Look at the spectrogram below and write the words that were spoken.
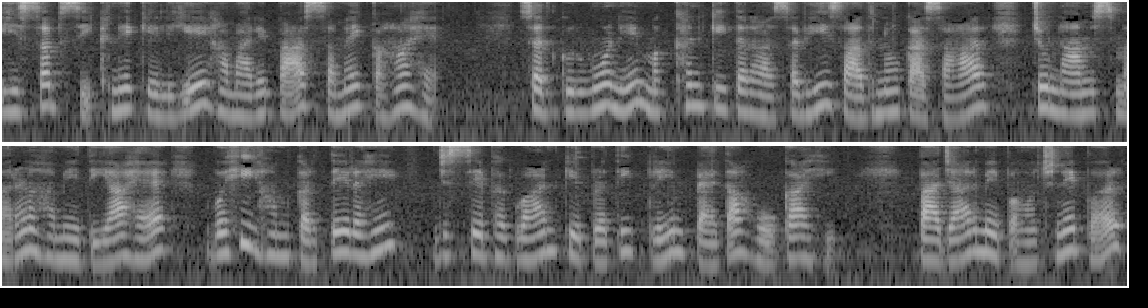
ये सब सीखने के लिए हमारे पास समय कहाँ है? सदगुरुओं ने मक्खन की तरह सभी साधनों का सार, जो नाम स्मरण हमें दिया है, वही हम करते रहें, जिससे भगवान के प्रति प्रेम पैदा होगा ही। बाज़ार में पहुँचने पर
